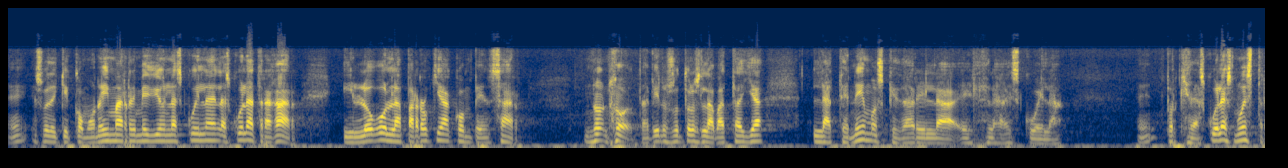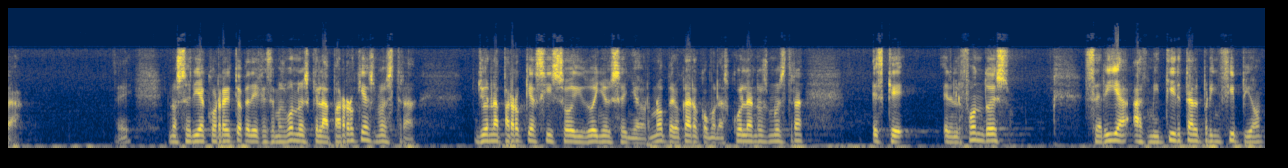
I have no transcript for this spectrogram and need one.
¿eh? eso de que como no hay más remedio en la escuela, en la escuela tragar y luego en la parroquia compensar. No, no, también nosotros la batalla la tenemos que dar en la, la escuela. ¿eh? porque la escuela es nuestra. ¿eh? No sería correcto que dijésemos, bueno, es que la parroquia es nuestra. Yo en la parroquia sí soy dueño y señor, ¿no? Pero claro, como la escuela no es nuestra, es que en el fondo es, sería admitir tal principio,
